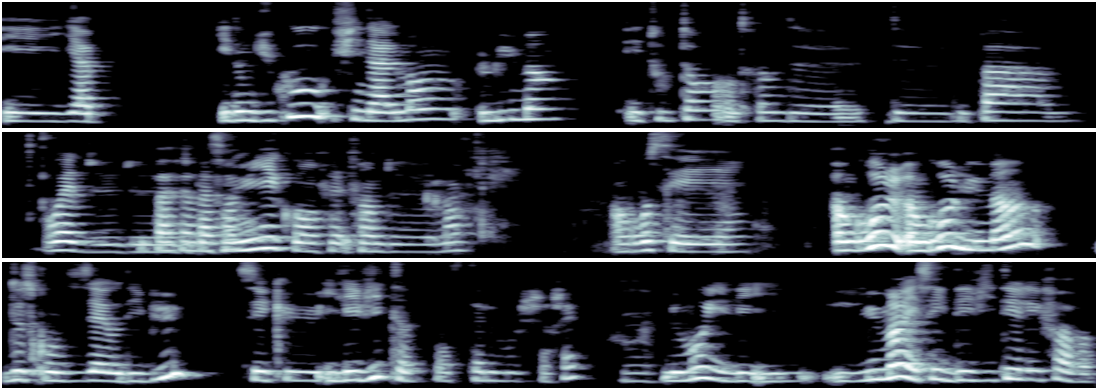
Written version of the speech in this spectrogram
Et il y a et donc du coup, finalement, l'humain est tout le temps en train de de, de pas Ouais, de, de, De pas de faire pas s'ennuyer, quoi, en fait. Enfin, de. Non. En gros, c'est. En gros, en gros, l'humain, de ce qu'on disait au début, c'est que il évite. enfin, C'était le mot que je cherchais. Le mot, il l'humain essaye d'éviter l'effort.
